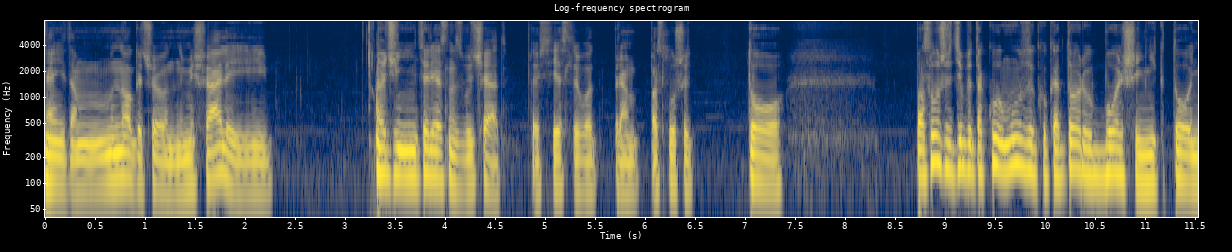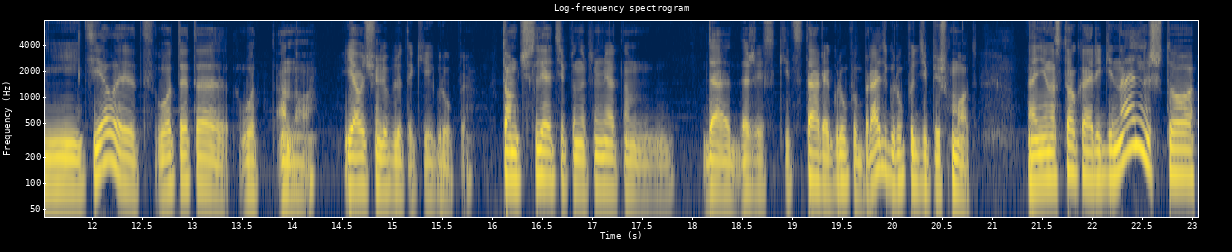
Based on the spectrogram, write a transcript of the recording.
Они там много чего намешали и очень интересно звучат. То есть если вот прям послушать то... Послушать типа такую музыку, которую больше никто не делает, вот это вот оно. Я очень люблю такие группы. В том числе, типа, например, там, да, даже если какие-то старые группы брать, группу Depeche Mode. Они настолько оригинальны, что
